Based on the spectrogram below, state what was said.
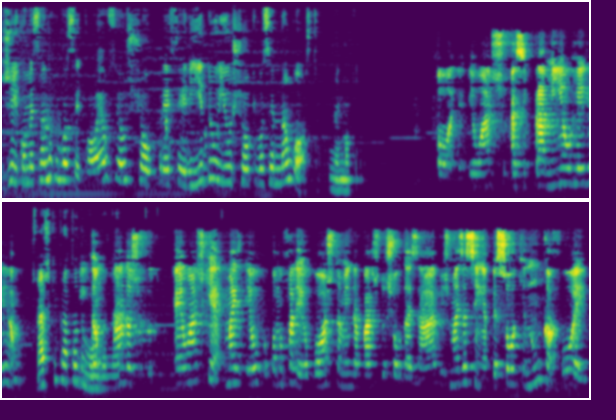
Gi, começando com você, qual é o seu show preferido e o show que você não gosta no Animal Kingdom? Olha, eu acho, assim, pra mim é o Rei Leão. Acho que pra todo então, mundo, né? Quando é, eu acho que é, mas eu, como eu falei, eu gosto também da parte do show das aves, mas assim, a pessoa que nunca foi,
